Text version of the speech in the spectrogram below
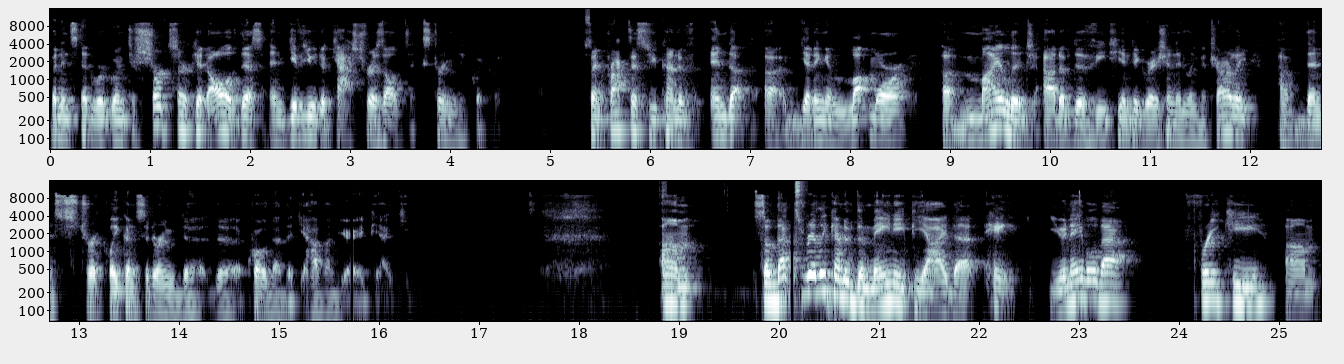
but instead we're going to short circuit all of this and give you the cached results extremely quickly. So in practice, you kind of end up uh, getting a lot more uh, mileage out of the VT integration in Lima Charlie uh, than strictly considering the, the quota that you have on your API key. Um, so that's really kind of the main API that, hey, you enable that free key, um,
